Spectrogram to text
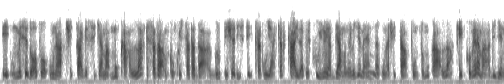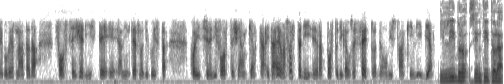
e un mese dopo una città che si chiama Mukalla è stata conquistata da gruppi jihadisti, tra cui anche Al-Qaeda, per cui noi abbiamo nello Yemen una città appunto Mukalla che come Ramadi viene governata da forze jihadiste e all'interno di questa coalizione di forze c'è anche Al-Qaeda. È una sorta di eh, rapporto di causa-effetto, l'abbiamo visto anche in Libia. Il libro si intitola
